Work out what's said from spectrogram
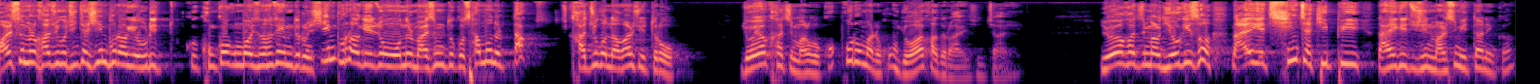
말씀을 가지고 진짜 심플하게 우리 그 공과 공부하시는 선생님들은 심플하게 좀 오늘 말씀 듣고 사문을 딱 가지고 나갈 수 있도록 요약하지 말고 꼭 포로만을 꼭 요약하더라 진짜 요약하지 말고 여기서 나에게 진짜 깊이 나에게 주신 말씀이 있다니까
